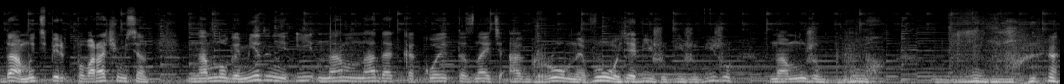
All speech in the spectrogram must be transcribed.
Да, мы теперь поворачиваемся намного медленнее, и нам надо какое-то, знаете, огромное... Во, я вижу, вижу, вижу. Нам нужен...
